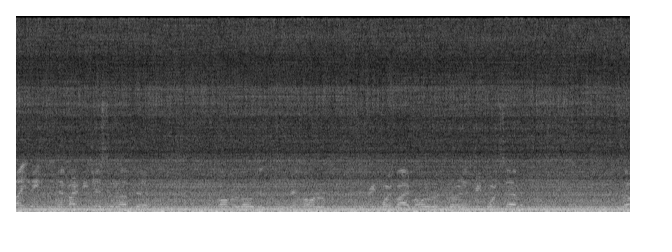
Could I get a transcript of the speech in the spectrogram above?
Slightly. That might be just enough to overload the, motor. The 3.5 motor is running at 3.7. So,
